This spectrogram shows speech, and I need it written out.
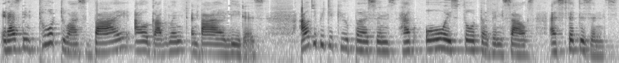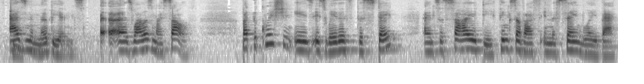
It has been taught to us by our government and by our leaders. LGBTQ persons have always thought of themselves as citizens, as Namibians, as well as myself. But the question is, is whether the state and society thinks of us in the same way back.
